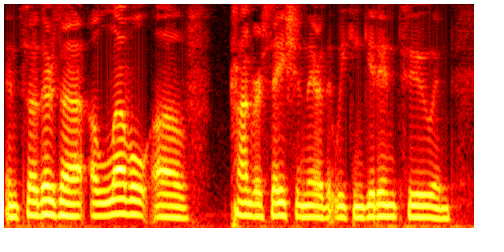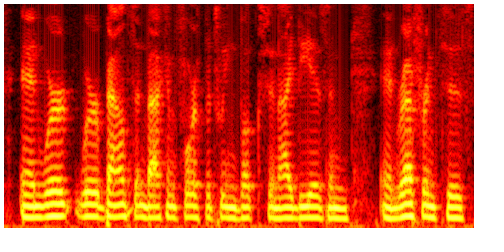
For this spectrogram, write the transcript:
And so there's a, a level of conversation there that we can get into and and we're we're bouncing back and forth between books and ideas and and references.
